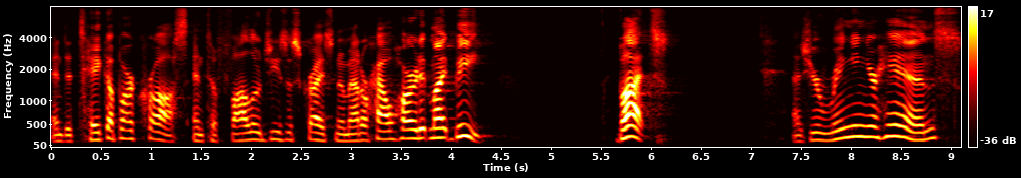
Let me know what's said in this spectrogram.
and to take up our cross and to follow Jesus Christ, no matter how hard it might be. But as you're wringing your hands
